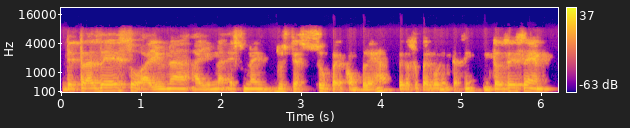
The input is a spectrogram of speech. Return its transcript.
Detrás de esto hay una, hay una, es una industria súper compleja, pero súper bonita, ¿sí? Entonces, em,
